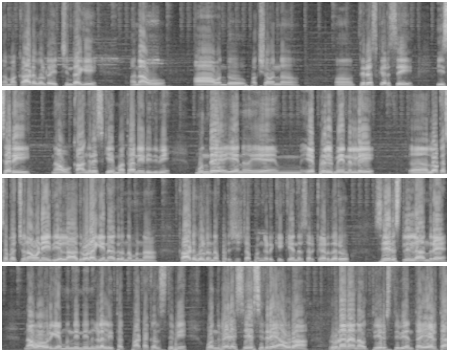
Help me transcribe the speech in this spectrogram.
ನಮ್ಮ ಕಾಡುಗೊಲ್ಲರು ಹೆಚ್ಚಿನದಾಗಿ ನಾವು ಆ ಒಂದು ಪಕ್ಷವನ್ನು ತಿರಸ್ಕರಿಸಿ ಈ ಸರಿ ನಾವು ಕಾಂಗ್ರೆಸ್ಗೆ ಮತ ನೀಡಿದ್ದೀವಿ ಮುಂದೆ ಏನು ಏಪ್ರಿಲ್ ಮೇನಲ್ಲಿ ಲೋಕಸಭಾ ಚುನಾವಣೆ ಇದೆಯಲ್ಲ, ಅದರೊಳಗೆ ಏನಾದರೂ ನಮ್ಮನ್ನು ಕಾಡುಗಳನ್ನ ಪರಿಶಿಷ್ಟ ಪಂಗಡಕ್ಕೆ ಕೇಂದ್ರ ಸರ್ಕಾರದವರು ಸೇರಿಸಲಿಲ್ಲ ಅಂದರೆ ನಾವು ಅವರಿಗೆ ಮುಂದಿನ ದಿನಗಳಲ್ಲಿ ತಕ್ಕ ಪಾಠ ಕಲಿಸ್ತೀವಿ. ಒಂದು ವೇಳೆ ಸೇರಿಸಿದರೆ ಅವರ ಋಣನ ನಾವು ತೀರಿಸ್ತೀವಿ ಅಂತ ಹೇಳ್ತಾ,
